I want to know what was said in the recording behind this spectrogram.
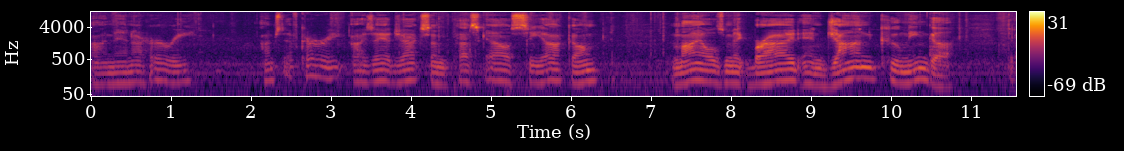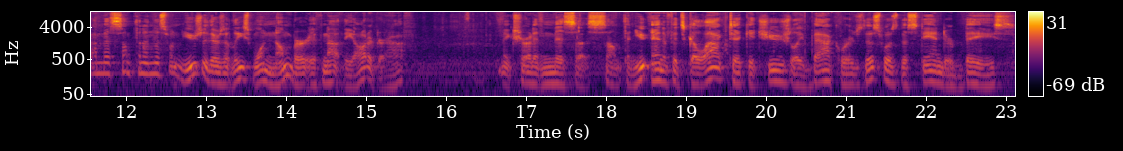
I'm in a hurry. I'm Steph Curry, Isaiah Jackson, Pascal Siakam. Miles McBride, and John Kuminga. Did I miss something in this one? Usually there's at least one number, if not the autograph. Make sure I didn't miss uh, something. You, and if it's galactic, it's usually backwards. This was the standard base.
